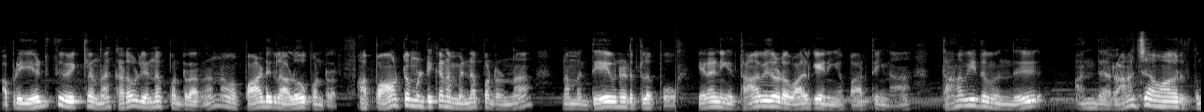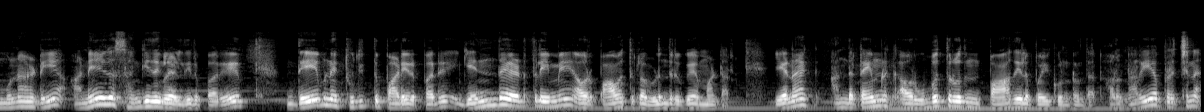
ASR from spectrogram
அப்படி எடுத்து வைக்கலன்னா, கடவுள் என்ன பண்ணுறாருன்னா நம்ம பாடுகளை அலோவ் பண்ணுறாரு அப்போ ஆட்டோமேட்டிக்காக நம்ம என்ன பண்ணுறோம்னா நம்ம தேவனிடத்தில் போவோம். ஏன்னா நீங்கள் தாவிதோட வாழ்க்கையை நீங்கள் பார்த்தீங்க பார்த்தீங்கன்னா, தாவீது வந்து அந்த ராஜாவாகறதுக்கு முன்னாடி அநேக சங்கீதங்கள் எழுதியிருப்பாரு. தேவனை துதித்து பாடியிருப்பாரு. எந்த இடத்துலயுமே அவர் பாவத்துக்குள்ள விழுந்திருக்கவே மாட்டார். ஏன்னா அந்த டைம்ல அவர் உபத்திரவத்தின் பாதையில் போய் கொண்டிருந்தார். அவருக்கு நிறைய பிரச்சனை.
